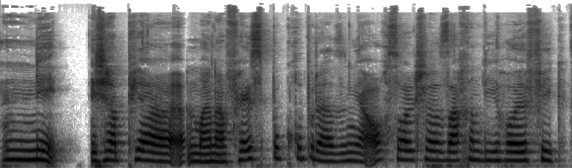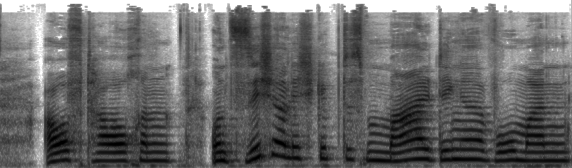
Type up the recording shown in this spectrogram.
Nee, ich habe ja in meiner Facebook-Gruppe, da sind ja auch solche Sachen, die häufig auftauchen. Und sicherlich gibt es mal Dinge, wo man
